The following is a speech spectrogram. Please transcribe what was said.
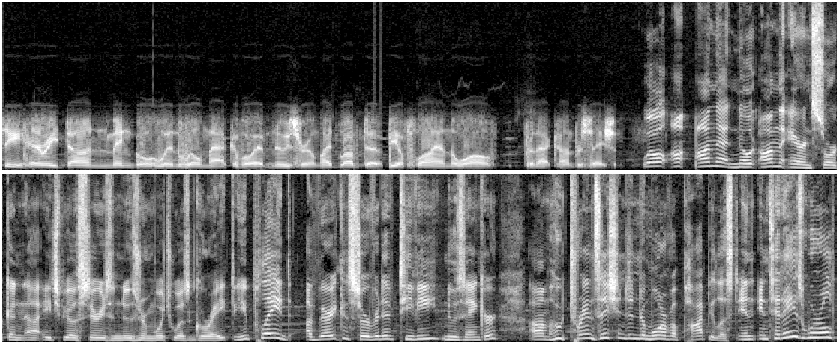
see Harry Dunn mingle with Will McAvoy of Newsroom. I'd love to be a fly on the wall for that conversation. Well, on, that note, on the Aaron Sorkin uh, HBO series in Newsroom, which was great, you played a very conservative TV news anchor um, who transitioned into more of a populist. In, in today's world,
